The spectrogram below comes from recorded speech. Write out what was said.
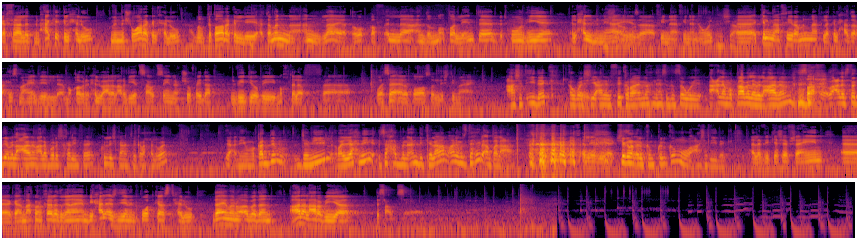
كخالد من حكيك الحلو من مشوارك الحلو من قطارك اللي أتمنى أن لا يتوقف إلا عند النقطة اللي أنت بتكون هي الحلم النهائي. إذا فينا فينا نقول إن شاء الله. آه كلمة أخيرة منك لكل حدا رح يسمع هذه المقابلة الحلوة على العربية 99 رح يشوف هيدا الفيديو بمختلف آه وسائل التواصل الاجتماعي عاشت إيدك أول. شيء على الفكرة إنه إحنا هسه نسوي أعلى مقابلة بالعالم صح. وأعلى استوديو بالعالم على برج خليفة كلش كانت فكرة حلوة يعني مقدم جميل ريحني سحب من عندي كلام أنا مستحيل إياك. شكرا لكم كلكم وعاشت إيدك. هلا فيك يا شيف شاهين. آه كان معكم خالد غنايم بحلقة جديدة من بودكاست حلو. دائما وابدا على العربية 99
